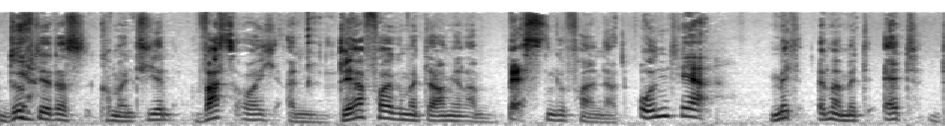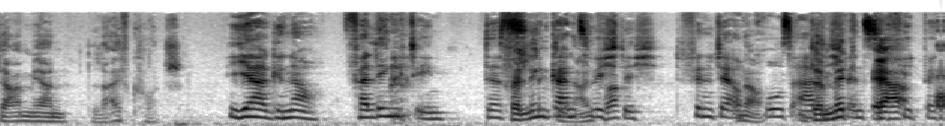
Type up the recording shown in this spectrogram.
Dürft Ja. ihr das kommentieren, was euch an der Folge mit Damian am besten gefallen hat. Und Ja. mit, immer mit Damian Life Coach. ja, genau. Verlinkt ihn. Das Verlinkt ist ganz wichtig. Findet er auch Genau. großartig, wenn damit es Feedback gibt.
